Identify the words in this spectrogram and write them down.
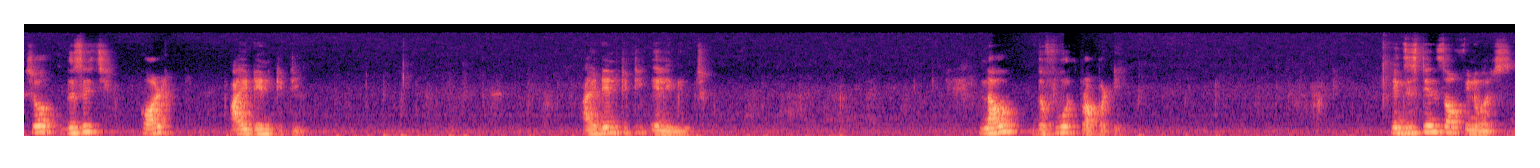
So this is called identity. Identity element. Now the fourth property. Existence of inverse.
